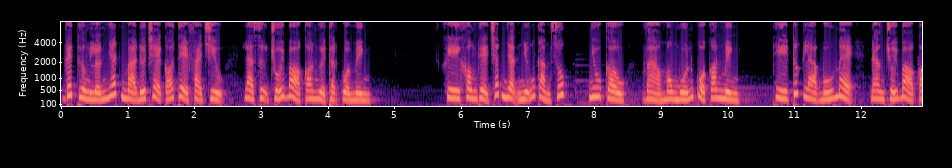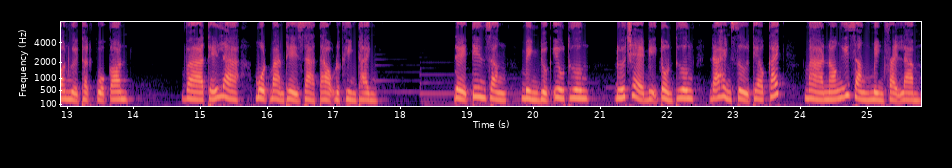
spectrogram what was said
Vết thương lớn nhất mà đứa trẻ có thể phải chịu là sự chối bỏ con người thật của mình. Khi không thể chấp nhận những cảm xúc, nhu cầu và mong muốn của con mình, thì tức là bố mẹ đang chối bỏ con người thật của con. Và thế là một bản thể giả tạo được hình thành. Để tin rằng mình được yêu thương, đứa trẻ bị tổn thương đã hành xử theo cách mà nó nghĩ rằng mình phải làm.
